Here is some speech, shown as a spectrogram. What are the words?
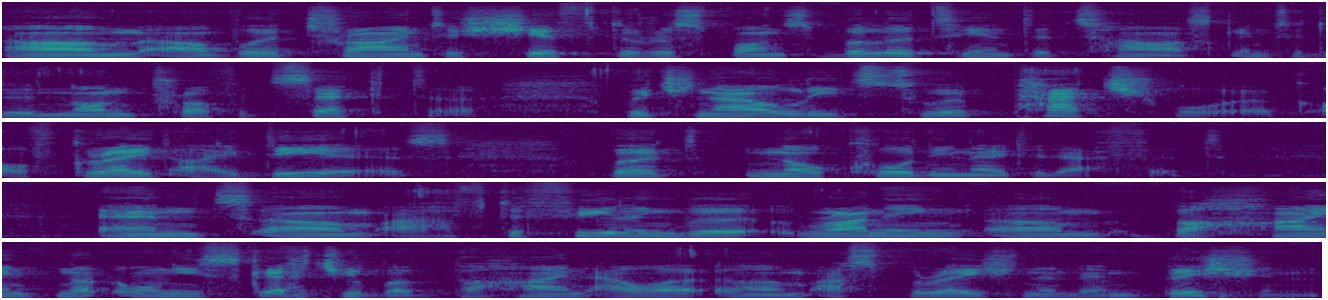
um, uh, we're trying to shift the responsibility and the task into the non-profit sector, which now leads to a patchwork of great ideas, but no coordinated effort. And um, I have the feeling we're running um, behind not only schedule, but behind our um, aspiration and ambition.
